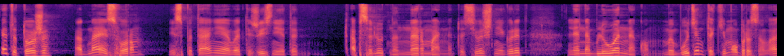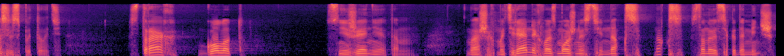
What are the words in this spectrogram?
Это тоже одна из форм испытания в этой жизни. Это абсолютно нормально. То есть Всевышний говорит, мы будем таким образом вас испытывать страх, голод, снижение там, ваших материальных возможностей, накс. Накс становится когда меньше.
